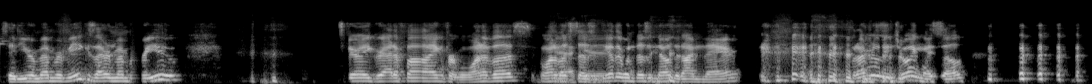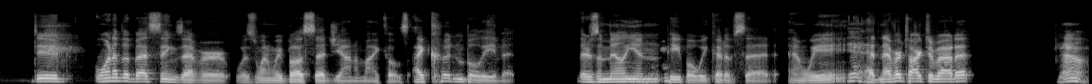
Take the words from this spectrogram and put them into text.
say, "Do you remember me?" Because I remember you. It's very gratifying for one of us. One of us does it. The other one doesn't know that I'm there. but I'm really enjoying myself. Dude, one of the best things ever was when we both said Gianna Michaels. I couldn't believe it. There's a 1000000 Mhm. people we could have said, and we Yeah. had never talked about it. No.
